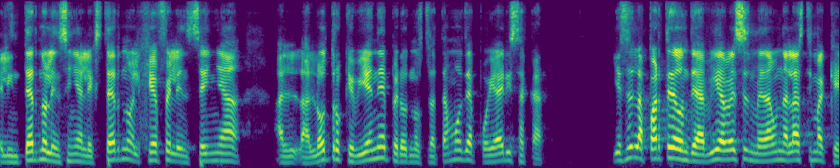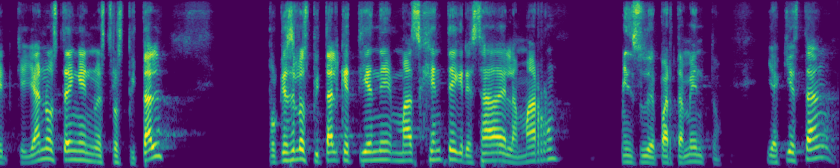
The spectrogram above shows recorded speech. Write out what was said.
el interno le enseña al externo, el jefe le enseña al, al otro que viene, pero nos tratamos de apoyar y sacar. Y esa es la parte donde había a veces me da una lástima que, que ya no estén en nuestro hospital, porque es el hospital que tiene más gente egresada del amarro en su departamento. Y aquí están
